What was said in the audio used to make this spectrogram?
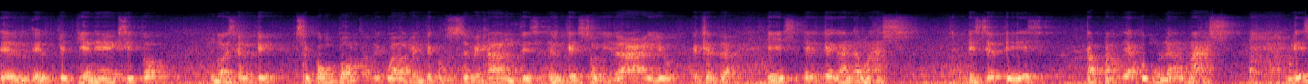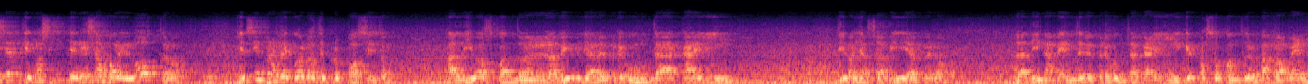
el, el que tiene éxito no es el que se comporta adecuadamente con sus semejantes, el que es solidario, etc. Es el que gana más, es el que es capaz de acumular más, es el que no se interesa por el otro. Yo siempre recuerdo este propósito a Dios cuando en la Biblia le pregunta a Caín, Dios ya sabía, pero ladinamente le pregunta a Caín, ¿y qué pasó con tu hermano Abel?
